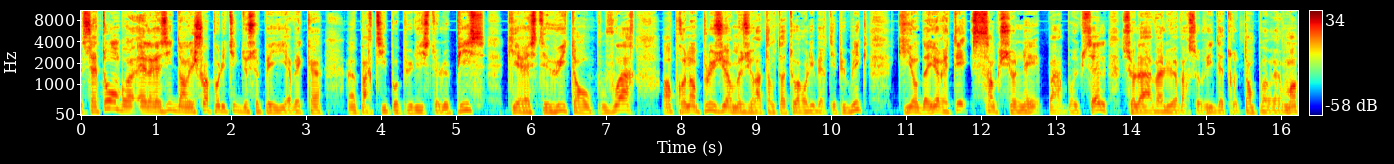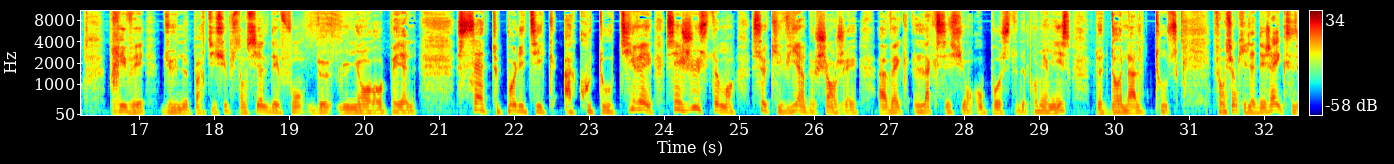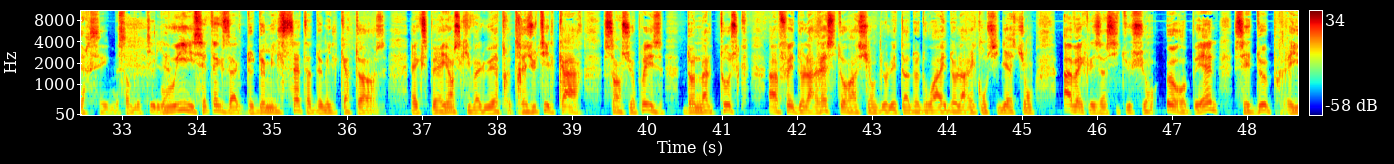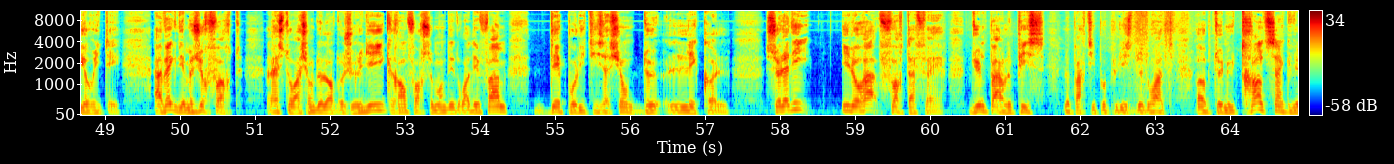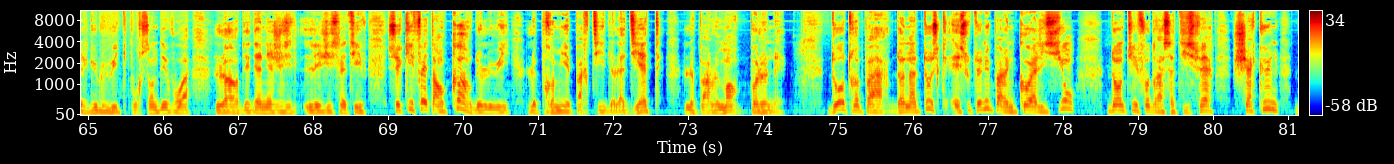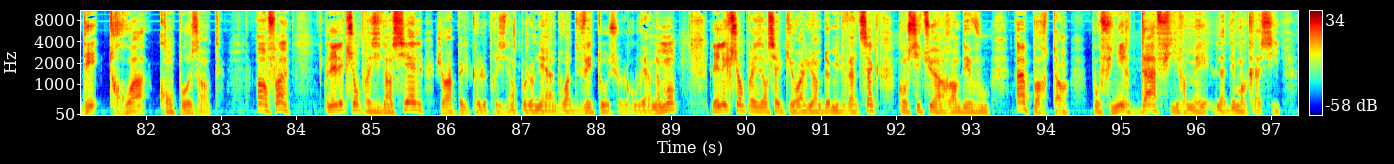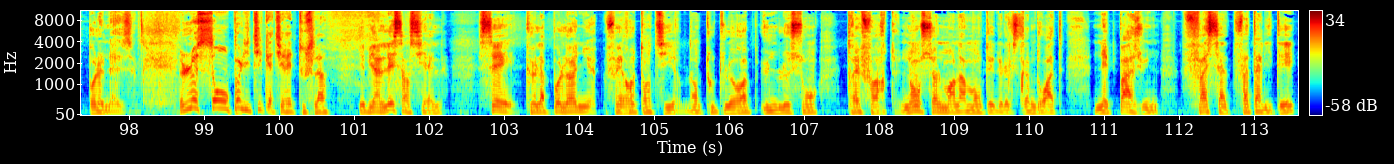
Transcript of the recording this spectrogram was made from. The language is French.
cette ombre, elle réside dans les choix politiques de ce pays, avec un, un, parti populiste, le PIS, qui est resté huit ans au pouvoir en prenant plusieurs mesures attentatoires aux libertés publiques, qui ont d'ailleurs été sanctionnées par Bruxelles. Cela a valu à Varsovie d'être temporairement privé d'une partie substantielle des fonds de l'Union européenne. Cette politique à couteau tiré, c'est justement ce qui vient de changer avec l'accession au poste de Premier ministre de Donald Fonction qu'il a déjà exercée, me semble-t-il. Oui, c'est exact, de 2007 à 2014. Expérience qui va lui être très utile, car, sans surprise, Donald Tusk a fait de la restauration de l'état de droit et de la réconciliation avec les institutions européennes ses deux priorités, avec des mesures fortes. Restauration de l'ordre juridique, renforcement des droits des femmes, dépolitisation de l'école. Cela dit, il aura fort à faire. D'une part, le PIS, le parti populiste de droite, a obtenu 35,8% des voix lors des dernières législatives, ce qui fait encore de lui le premier parti de la diète, le Parlement polonais. D'autre part, Donald Tusk est soutenu par une coalition dont il faudra satisfaire chacune des trois composantes. Enfin, L'élection présidentielle, je rappelle que le président polonais a un droit de veto sur le gouvernement, l'élection présidentielle qui aura lieu en 2025 constitue un rendez-vous important pour finir d'affirmer la démocratie polonaise. Leçon politique à tirer de tout cela? Eh bien, l'essentiel, c'est que la Pologne fait retentir dans toute l'Europe une leçon très forte. Non seulement la montée de l'extrême droite n'est pas une fatalité,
